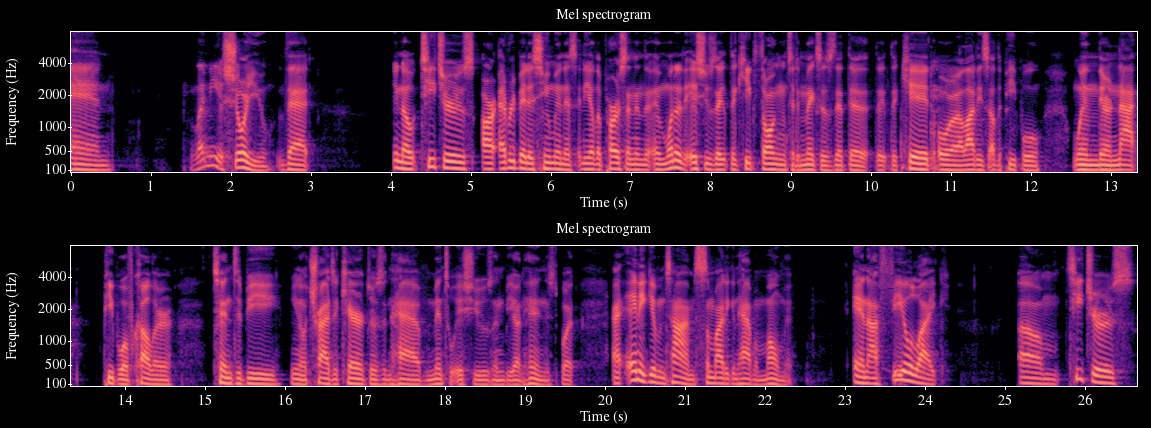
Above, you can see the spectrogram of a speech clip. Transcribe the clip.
and let me assure you that you know teachers are every bit as human as any other person. And, the, and one of the issues they, they keep throwing into the mix is that the, the the kid or a lot of these other people when they're not people of color tend to be you know tragic characters and have mental issues and be unhinged. But at any given time somebody can have a moment. And i feel like um, teachers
